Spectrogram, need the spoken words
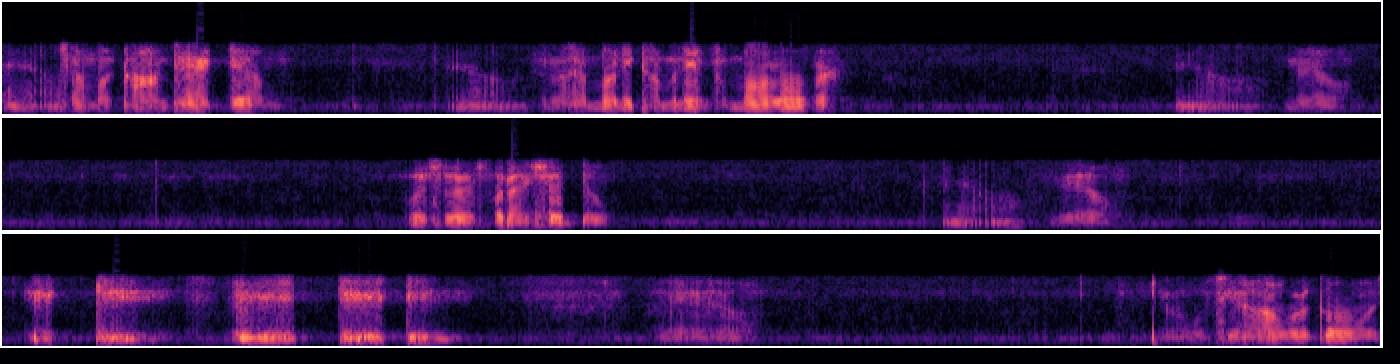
Yeah. So I'm gonna contact them, Yeah. and I have money coming in from all over. Yeah. You know, which that's what I should do. Yeah. You know. you know. You know, We'll see how it goes.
